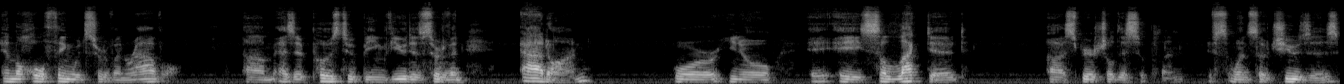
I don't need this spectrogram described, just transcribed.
and the whole thing would sort of unravel um, as opposed to being viewed as sort of an add-on or you know a, a selected uh, spiritual discipline if one so chooses.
